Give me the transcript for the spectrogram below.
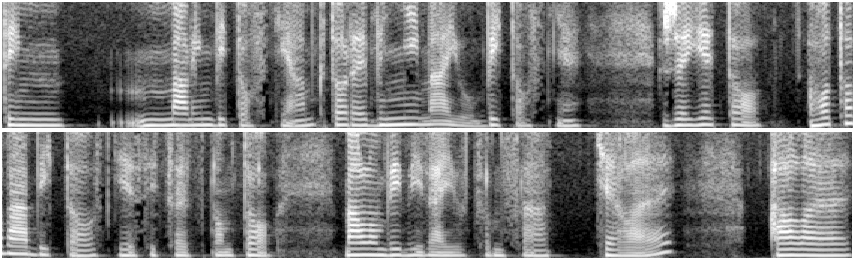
tým malým bytostiam, ktoré vnímajú bytostne, že je to hotová bytosť, je síce v tomto malom vybývajúcom sa tele, ale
